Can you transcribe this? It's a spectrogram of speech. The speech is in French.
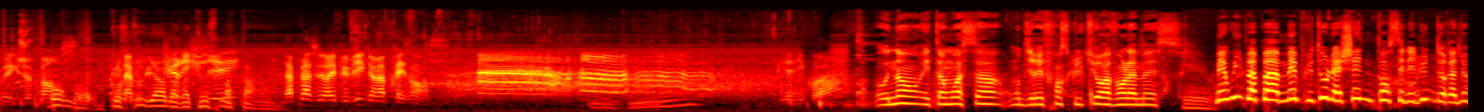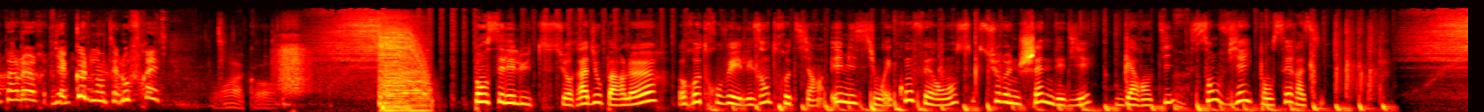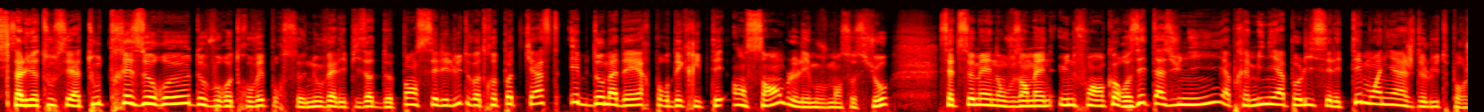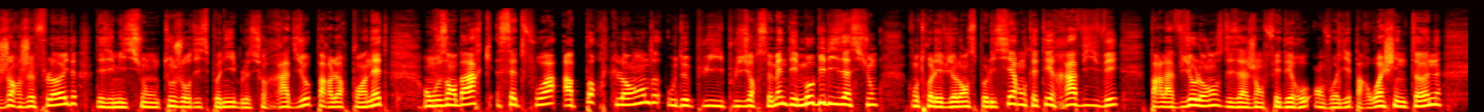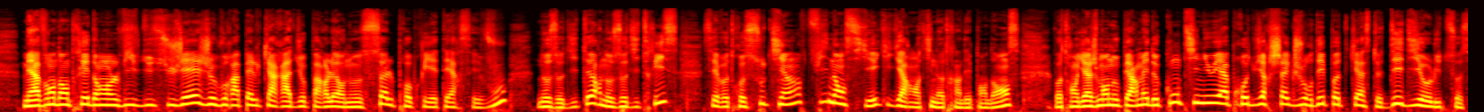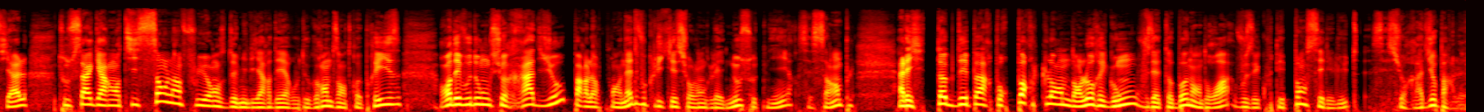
voulez que je pense Bon, bon, On a voulu la purifier ce matin la place de République de ma présence. Il a dit quoi? Oh non, éteins-moi ça, on dirait France Culture avant la messe. Mais oui, papa, mets plutôt la chaîne Pensez les luttes de Radio Parleur. Il y a que de l'intello frais. Oh, D'accord. Pensez les luttes sur Radio Parleur, retrouvez les entretiens, émissions et conférences sur une chaîne dédiée, garantie sans vieille pensée raciste. Salut à tous et à toutes, très heureux de vous retrouver pour ce nouvel épisode de Penser les luttes, votre podcast hebdomadaire pour décrypter ensemble les mouvements sociaux. Cette semaine, on vous emmène une fois encore aux États-Unis, après Minneapolis et les témoignages de lutte pour George Floyd, des émissions toujours disponibles sur radioparleur.net. On vous embarque cette fois à Portland, où depuis plusieurs semaines, des mobilisations contre les violences policières ont été ravivées par la violence des agents fédéraux envoyés par Washington. Mais avant d'entrer dans le vif du sujet, je vous rappelle qu'à Radio Parleur, nos seuls propriétaires, c'est vous, nos auditeurs, nos auditrices. C'est votre soutien financier qui garantit notre indépendance. Votre engagement nous permet de continuer à produire chaque jour des podcasts dédiés aux luttes sociales. Tout ça garanti sans l'influence de milliardaires ou de grandes entreprises. Rendez-vous donc sur radioparleur.net. Vous cliquez sur l'onglet Nous soutenir, c'est simple. Allez, top départ pour Portland dans l'Oregon. Vous êtes au bon endroit. Vous écoutez Penser les luttes. C'est sur Radio Parleur.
